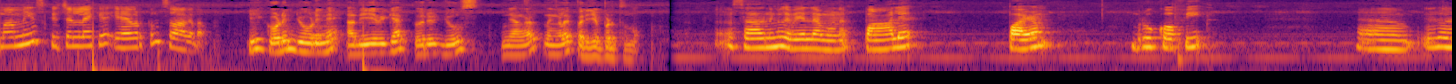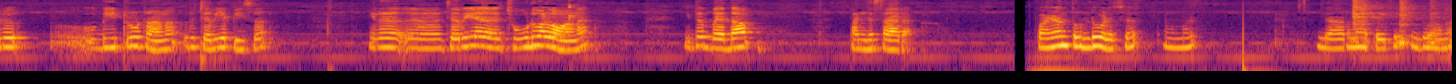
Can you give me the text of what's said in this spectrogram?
മമ്മീസ് കിച്ചണിലേക്ക് ഏവർക്കും സ്വാഗതം. ഈ കൊടും ചൂടിനെ അതിജീവിക്കാൻ ഒരു ജ്യൂസ് ഞങ്ങൾ നിങ്ങളെ പരിചയപ്പെടുത്തുന്നു. സാധനങ്ങൾ ഇവയെല്ലാമാണ്. പാൽ പഴം ബ്രൂ കോഫി ഇതൊരു ബീട്രൂട്ടാണ് ഒരു ചെറിയ പീസ്. ഇത് ചെറിയ ചൂടുവെള്ളമാണ്. ഇത് ബദാം പഞ്ചസാര. പഴം തുണ്ട് നമ്മൾ ജാറിനകത്തേക്ക് ഇടുവാണ്.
